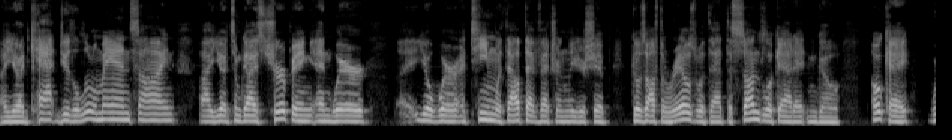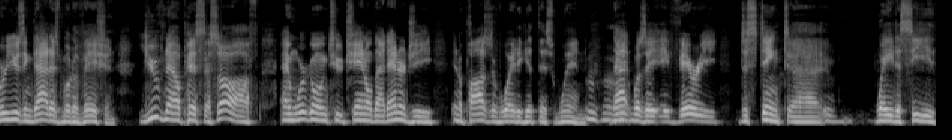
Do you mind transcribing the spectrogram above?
Uh, you had KAT do the little man sign. Uh, you had some guys chirping, and where uh, you know where a team without that veteran leadership goes off the rails with that, the Suns look at it and go, "Okay, we're using that as motivation. You've now pissed us off, and we're going to channel that energy in a positive way to get this win." Mhm. that was a, a very distinct uh, way to see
